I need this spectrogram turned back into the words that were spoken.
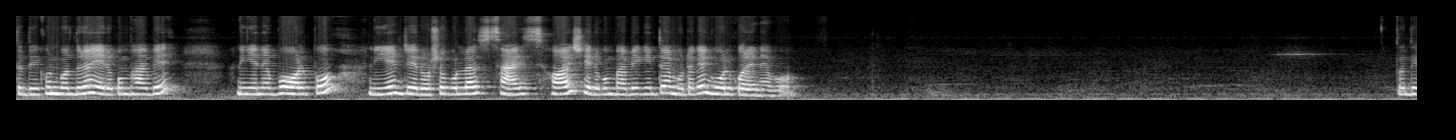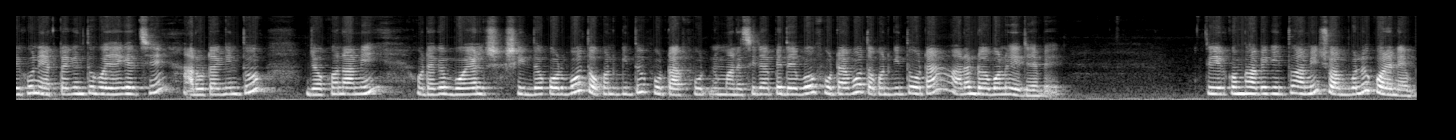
তো দেখুন বন্ধুরা, এরকমভাবে নিয়ে নেব অল্প। নিয়ে যে রসগোল্লার সাইজ হয় সেরকমভাবে কিন্তু আমি ওটাকে গোল করে নেব। তো দেখুন, একটা কিন্তু হয়ে গেছে। আর ওটা কিন্তু যখন আমি ওটাকে বয়েল সিদ্ধ করব, তখন কিন্তু ফোটা, ফুট মানে সিরাপে দেবো, ফোটাবো, তখন কিন্তু ওটা আরও ডবল হয়ে যাবে। তো এরকমভাবে কিন্তু আমি সবগুলো করে নেব।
